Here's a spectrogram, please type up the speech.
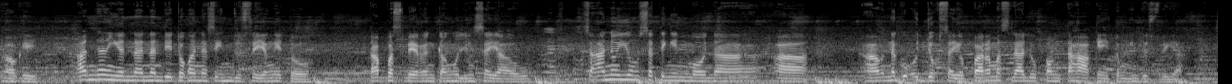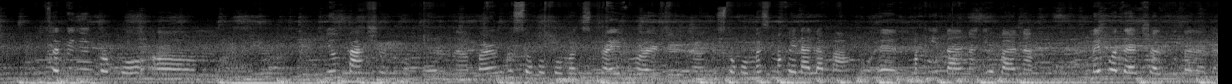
Okay. Ano ngayon na nandito ka na sa industriyang ito, tapos meron kang huling sayaw, sa ano yung sa tingin mo na ah, ah, nag-uudyok sa'yo para mas lalo pang tahakin itong industriya? Sa tingin ko po, um, yung passion ko po na parang gusto ko po mag-strive harder na gusto ko mas makilala pa ako and makita ng iba na may potential po talaga.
